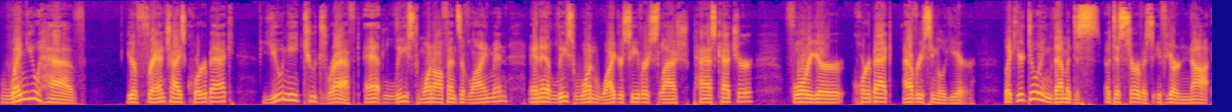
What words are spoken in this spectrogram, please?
When you have your franchise quarterback, you need to draft at least one offensive lineman and at least one wide receiver slash pass catcher for your quarterback every single year. Like you're doing them a, dis- a disservice if you're not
